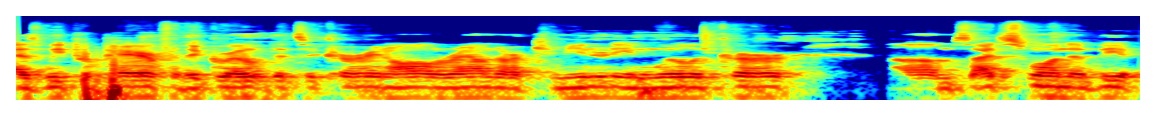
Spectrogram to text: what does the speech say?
as we prepare for the growth that's occurring all around our community and will occur. Um, so I just wanted to be a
